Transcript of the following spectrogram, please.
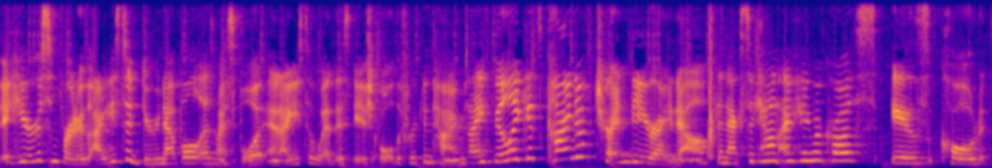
here are some photos. I used to do netball as my sport and I used to wear this ish all the freaking time. And I feel like it's kind of trendy right now. The next account I came across is called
